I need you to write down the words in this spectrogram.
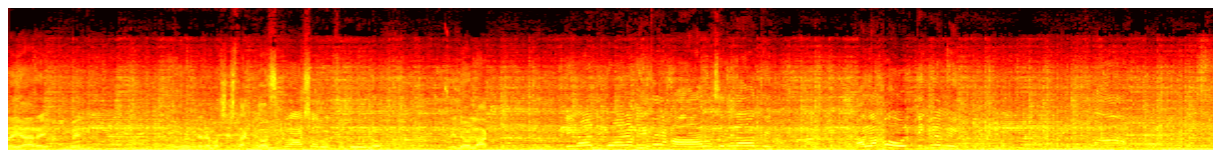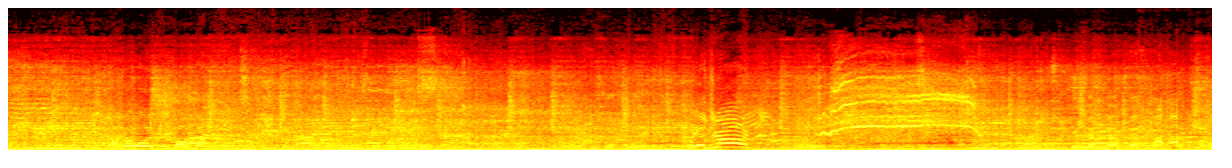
Nangyari? Win. Ito naman si Stockton. Crusher sa dulo. Tinulak. Hindi ko, hindi ko nakita, nakaharang sa lahat eh. Kala ko holding lang eh. Ano ko holding foul lang? Kuya John!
